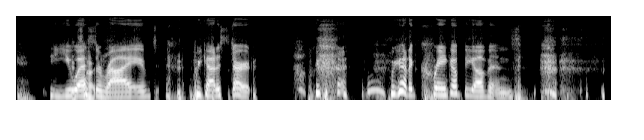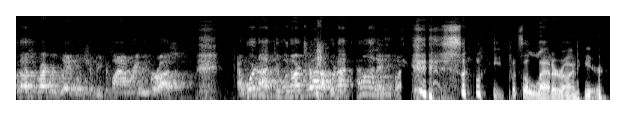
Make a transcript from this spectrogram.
the U.S. not- arrived. we got to start. We got, we got to crank up the ovens. us. Record labels should be clamoring for us. And we're not doing our job. We're not telling anybody. so he puts a letter on here.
